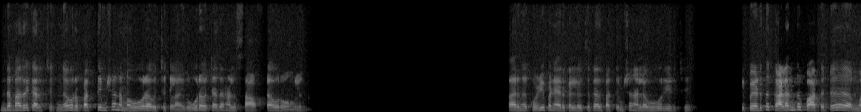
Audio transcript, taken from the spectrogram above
இந்த மாதிரி கரைச்சிக்கோங்க ஒரு 10 நிமிஷம் நம்ம ஊற வச்சுக்கலாம். இது ஊற வச்சா தான் நல்லா சாஃப்டாக வரும் உங்களுக்கு. பாருங்க குழி பணியார கல்ல அது 10 நிமிஷம் நல்லா ஊறிடுச்சு. இப்போ எடுத்து கலந்து பார்த்துட்டு, ம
